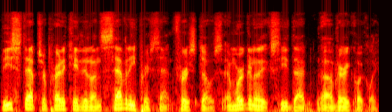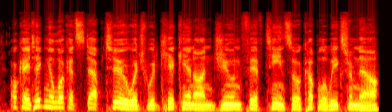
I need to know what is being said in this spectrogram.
these steps are predicated on 70% first dose, and we're going to exceed that uh, very quickly. Okay, taking a look at step two, which would kick in on June 15th, so a couple of weeks from now.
